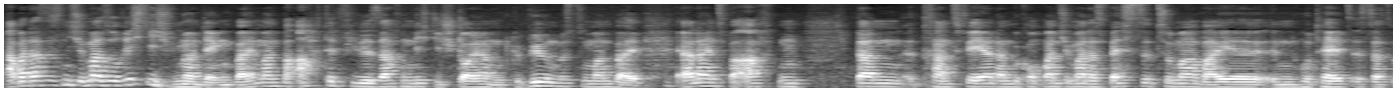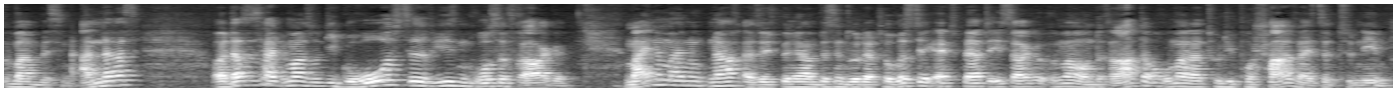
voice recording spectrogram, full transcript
Aber das ist nicht immer so richtig, wie man denkt, weil man beachtet viele Sachen nicht. Die Steuern und Gebühren müsste man bei Airlines beachten. Dann Transfer, dann bekommt man nicht immer das beste Zimmer, weil in Hotels ist das immer ein bisschen anders. Und das ist halt immer so die große, riesengroße Frage. Meiner Meinung nach, also ich bin ja ein bisschen so der Touristikexperte, ich sage immer und rate auch immer dazu, die Pauschalreise zu nehmen.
